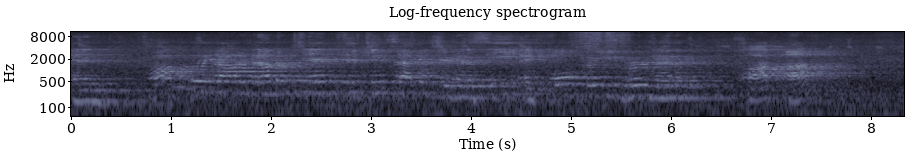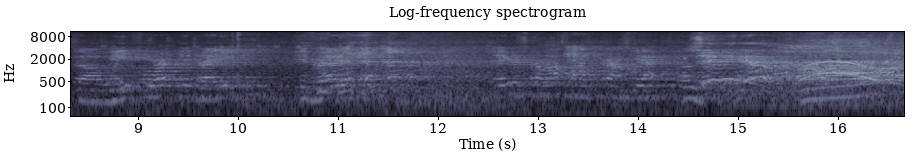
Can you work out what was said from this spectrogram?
and probably about another 10, 15 seconds, you're going to see a full 3D version pop up. So wait for it, get ready, get ready. Fingers crossed, half crossed yet. There we go.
